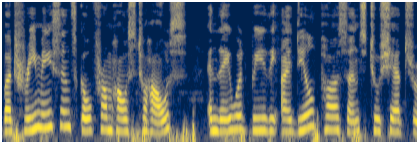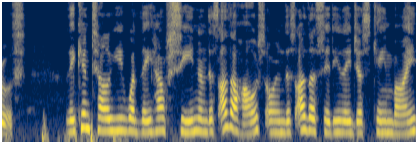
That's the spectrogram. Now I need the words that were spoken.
But Freemasons go from house to house, and they would be the ideal persons to share truth they can tell you what they have seen in this other house or in this other city they just came by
